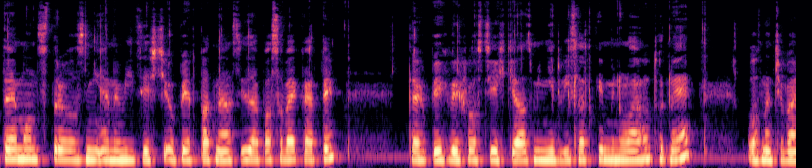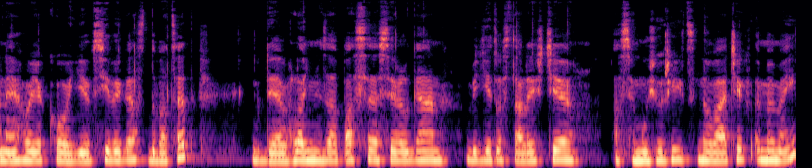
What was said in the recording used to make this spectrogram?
té monstrózní a navíc ještě opět 15 zápasové karty, tak bych v rychlosti chtěla zmínit výsledky minulého turnaje, označovaného jako UFC Vegas 20, kde v hlavním zápase Cyril Gahn, byť je to stále ještě, asi můžu říct, nováček v MMA,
